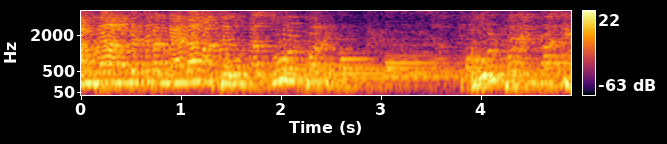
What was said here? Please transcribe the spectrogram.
আমরা আমাদের যারা ম্যাডাম আছে, ওটা দুল পরে। দুল পরে মানে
